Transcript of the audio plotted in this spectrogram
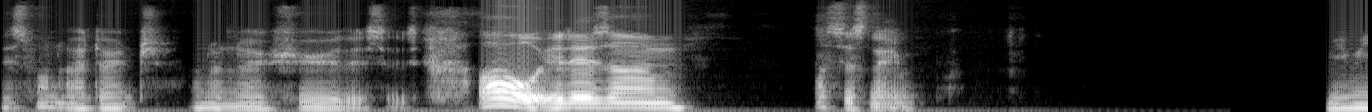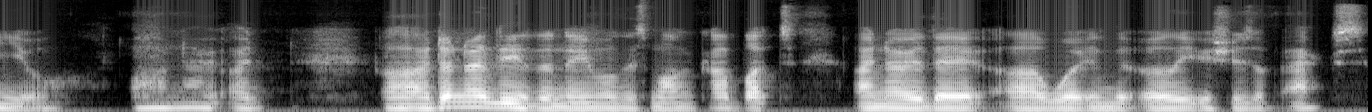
This one I don't I don't know who this is. Oh, it is um what's his name? Mimiyo. Oh no, I uh, I don't know the the name of this manga, but I know they uh, were in the early issues of Axe.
